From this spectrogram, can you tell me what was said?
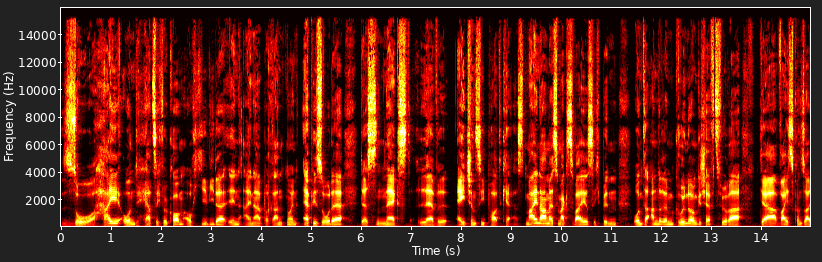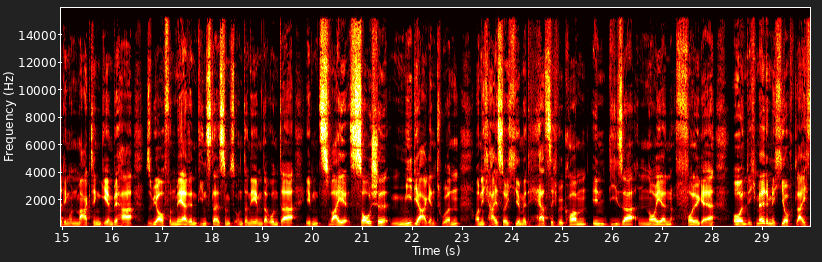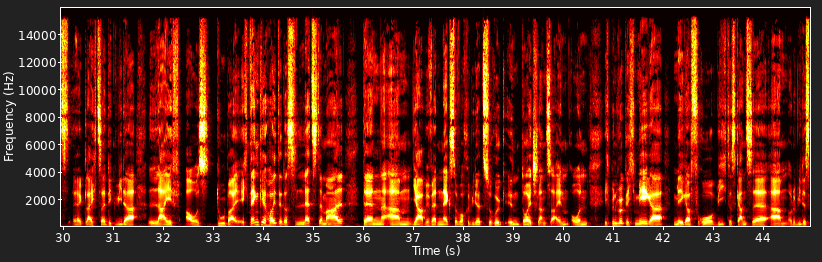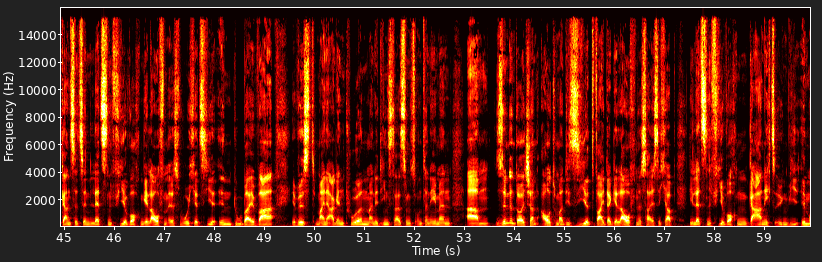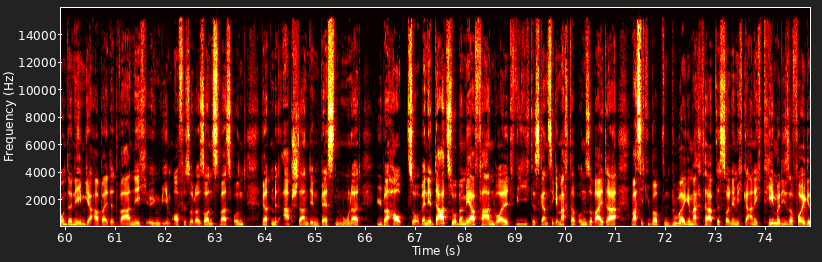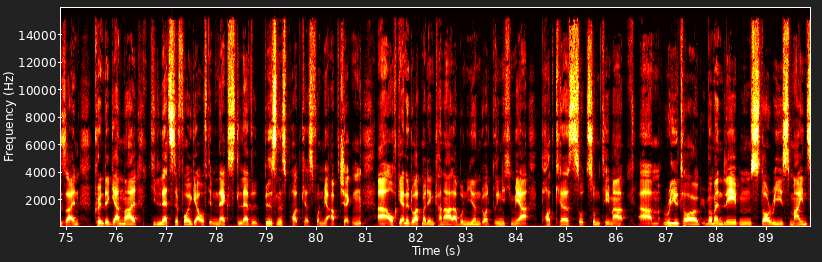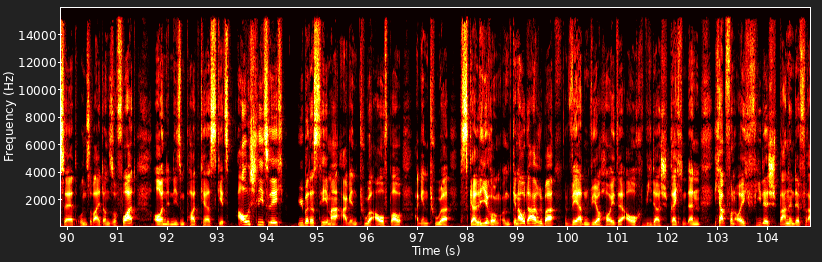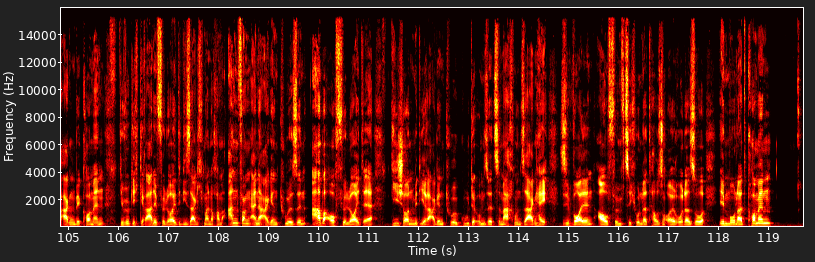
So, hi und herzlich willkommen auch hier wieder in einer brandneuen Episode des Next Level Agency Podcast. Mein Name ist Max Weiß, ich bin unter anderem Gründer und Geschäftsführer der Weiß Consulting und Marketing GmbH sowie auch von mehreren Dienstleistungsunternehmen, darunter eben zwei Social Media Agenturen. Und ich heiße euch hiermit herzlich willkommen in dieser neuen Folge. Und ich melde mich hier auch gleich, äh, gleichzeitig wieder live aus Dubai. Ich denke heute das letzte Mal, denn ähm, ja, wir werden nächste Woche wieder zurück in Deutschland sein und ich bin wirklich mega, mega froh, wie ich das Ganze ähm, oder wie das Ganze jetzt in den letzten vier Wochen gelaufen ist, wo ich jetzt hier in Dubai war. Ihr wisst, meine Agenturen, meine Dienstleistungsunternehmen ähm, sind in Deutschland automatisiert weiter gelaufen. Das heißt, ich habe die letzten vier Wochen gar nichts irgendwie im Unternehmen gearbeitet, war nicht irgendwie im Office oder sonst was. Und wir hatten mit Abstand den besten Monat überhaupt. So, wenn ihr dazu aber mehr erfahren wollt, wie ich das Ganze gemacht habe und so weiter, was ich überhaupt in Dubai gemacht habe, das soll nämlich gar nicht Thema dieser Folge sein, könnt ihr gern mal die letzte Folge auf dem Next Level Business Podcast von mir abchecken. Äh, auch gerne dort mal den Kanal abonnieren, dort bringe ich mehr Podcasts so zum Thema ähm, Real Talk über mein Leben, Stories, Mindset und so weiter und so fort. Und in diesem Podcast geht es ausschließlich über das Thema Agenturaufbau, Agenturskalierung. Und genau darüber werden wir heute auch wieder sprechen. Denn ich habe von euch viele spannende Fragen bekommen, die wirklich gerade für Leute, die, sage ich mal, noch am Anfang einer Agentur sind, aber auch für Leute, die schon mit ihrer Agentur gute Umsätze machen und sagen, hey, sie wollen auf 50, 100.000 Euro oder so im Monat kommen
